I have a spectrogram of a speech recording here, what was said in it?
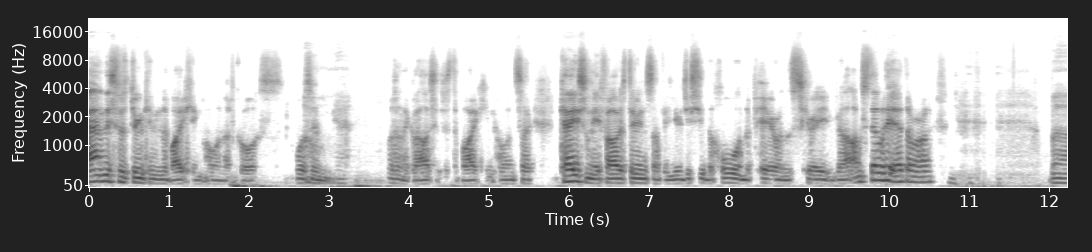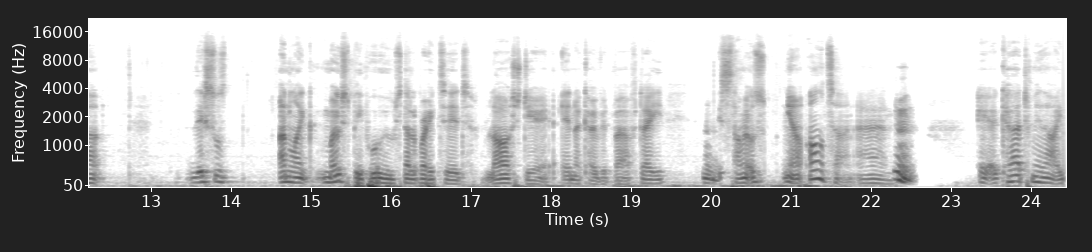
And this was drinking in the Viking horn, of course. Wasn't Oh, yeah. Wasn't a glass, it's just a Viking horn. So occasionally, if I was doing something, you would just see the horn appear on the screen. like, I'm still here, don't worry. But this was unlike most people who celebrated last year in a COVID birthday. Hmm. This time it was, you know, our turn, and Hmm. it occurred to me that I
